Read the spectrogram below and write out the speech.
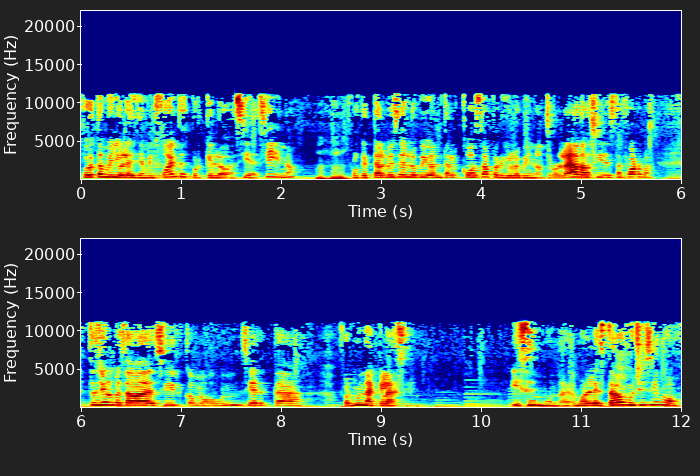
Pero también yo le decía mis fuentes porque lo hacía así, ¿no? Ujú. Porque tal vez él lo vio en tal cosa, pero yo lo vi en otro lado, así de esta forma. Entonces yo le empezaba a decir como una cierta forma una clase. Y se molestaba muchísimo.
